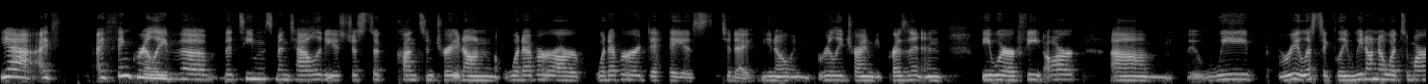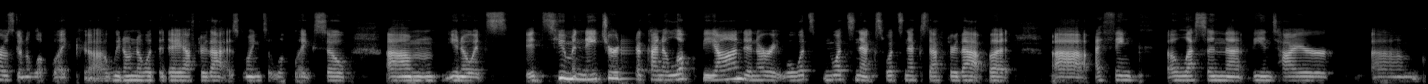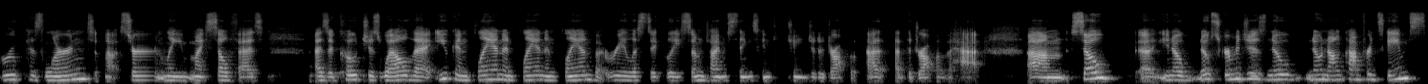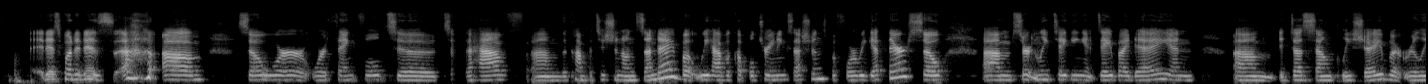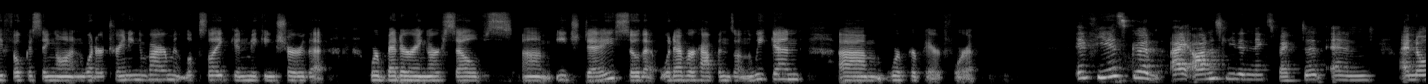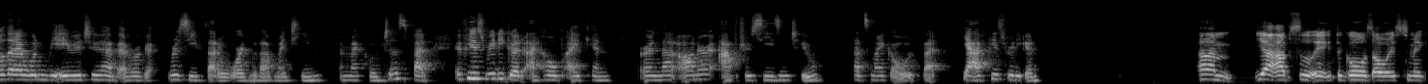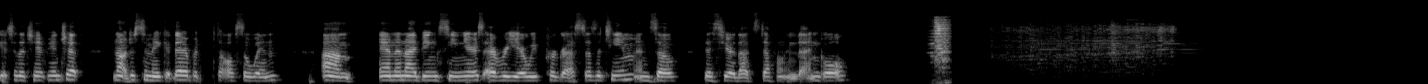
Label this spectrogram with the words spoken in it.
Yeah, I I think really the the team's mentality is just to concentrate on whatever our whatever our day is today, you know, and really try and be present and be where our feet are. Um, we realistically we don't know what tomorrow is going to look like. Uh, we don't know what the day after that is going to look like. So, um, you know, it's it's human nature to kind of look beyond and all right, well, what's what's next? What's next after that? But uh, I think a lesson that the entire um, group has learned, uh, certainly myself as as a coach as well, that you can plan and plan and plan, but realistically, sometimes things can change at a drop of, at, at the drop of a hat. Um, so, uh, you know, no scrimmages, no no non-conference games. It is what it is. um, so we're we're thankful to to have um, the competition on Sunday, but we have a couple training sessions before we get there. So um, certainly taking it day by day and um, it does sound cliche, but really focusing on what our training environment looks like and making sure that we're bettering ourselves um, each day so that whatever happens on the weekend, um, we're prepared for it. It feels good. I honestly didn't expect it. And I know that I wouldn't be able to have ever received that award without my team and my coaches, but it feels really good. I hope I can earn that honor after season two. That's my goal. But yeah, it feels really good. Um, yeah, absolutely. The goal is always to make it to the championship, not just to make it there, but to also win. Um, Anna and I being seniors, every year we've progressed as a team. And so this year, that's definitely the end goal.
